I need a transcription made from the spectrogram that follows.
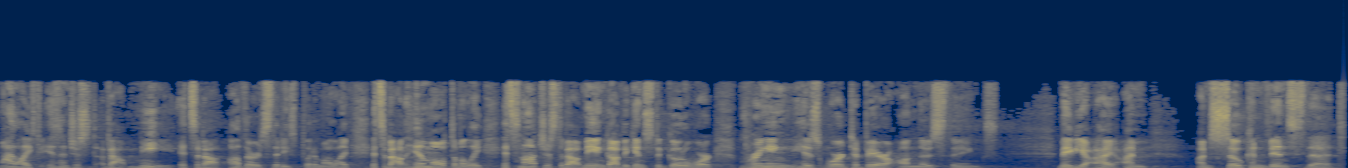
my life isn't just about me. It's about others that He's put in my life. It's about Him ultimately. It's not just about me, and God begins to go to work bringing His word to bear on those things. Maybe I, I'm, I'm so convinced that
